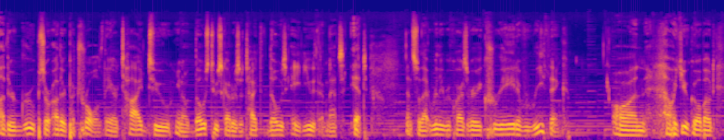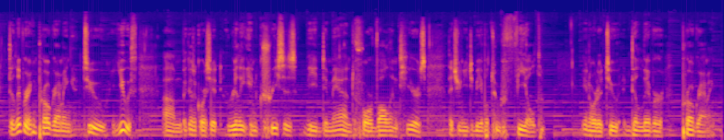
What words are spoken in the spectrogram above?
other groups or other patrols. They are tied to, you know, those two scouters are tied to those eight youth, and that's it. And so that really requires a very creative rethink on how you go about delivering programming to youth, um, because of course it really increases the demand for volunteers that you need to be able to field in order to deliver programming.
